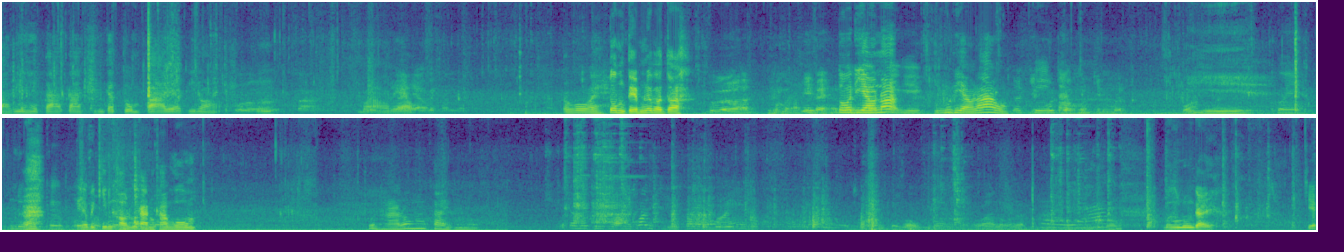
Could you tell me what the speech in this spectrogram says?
ตาตากนี่ให้ตาตากินกับต้มปลาเลยพี่น้องบ่เอาแล้ว โอ้ย ต้มเต็มเลยป่ะตัวตัวเดียวเนาะผู้เดียวเล่าตีตักนี่ถ้วยเลืออะดเดี๋ยวไปกินข้าวด้วยกันครับผมคุณหาลงข้างใต้คุณลูกจะมากินสองคนกินต้นไม้มึงลุงใดแจ๊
